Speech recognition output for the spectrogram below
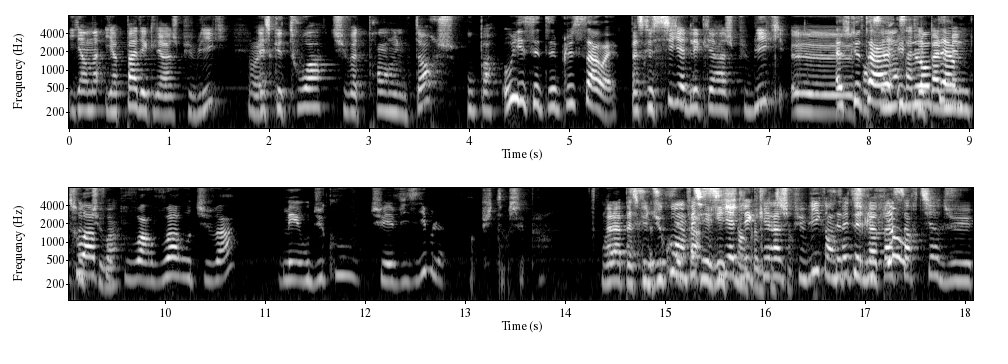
il n'y a, y a pas d'éclairage public. Ouais. Est-ce que toi, tu vas te prendre une torche ou pas? Oui, c'était plus ça, ouais. Parce que s'il y a de l'éclairage public, euh, Est-ce que forcément, t'as ça une fait pas le même truc, toi, tu pour vois. pouvoir voir où tu vas, mais où du coup, tu es visible? Oh putain, je sais pas. Voilà, parce que du coup, en fait, s'il y a de terrifiant l'éclairage public, en fait, tu vas pas terrifiant. sortir du,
